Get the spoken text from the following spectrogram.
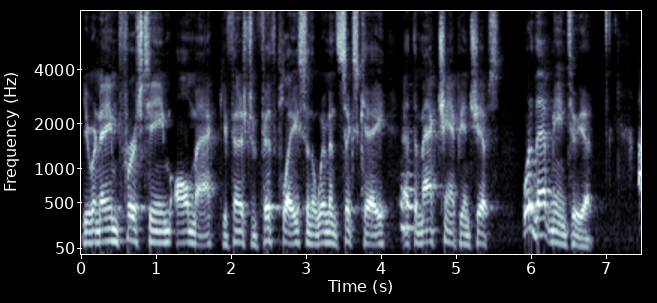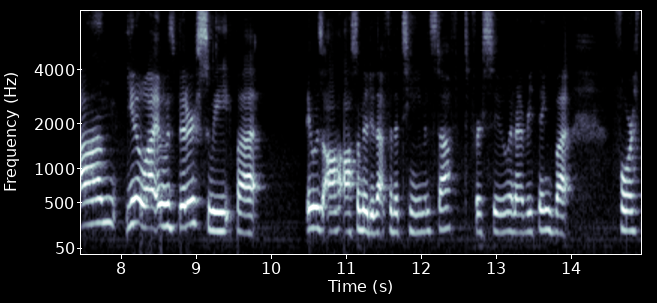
You were named first team All MAC. You finished in fifth place in the women's 6K Mm-hmm. at the MAC championships. What did that mean to you? Um, you know what? It was bittersweet, but it was awesome to do that for the team and stuff for Sue and everything. But fourth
